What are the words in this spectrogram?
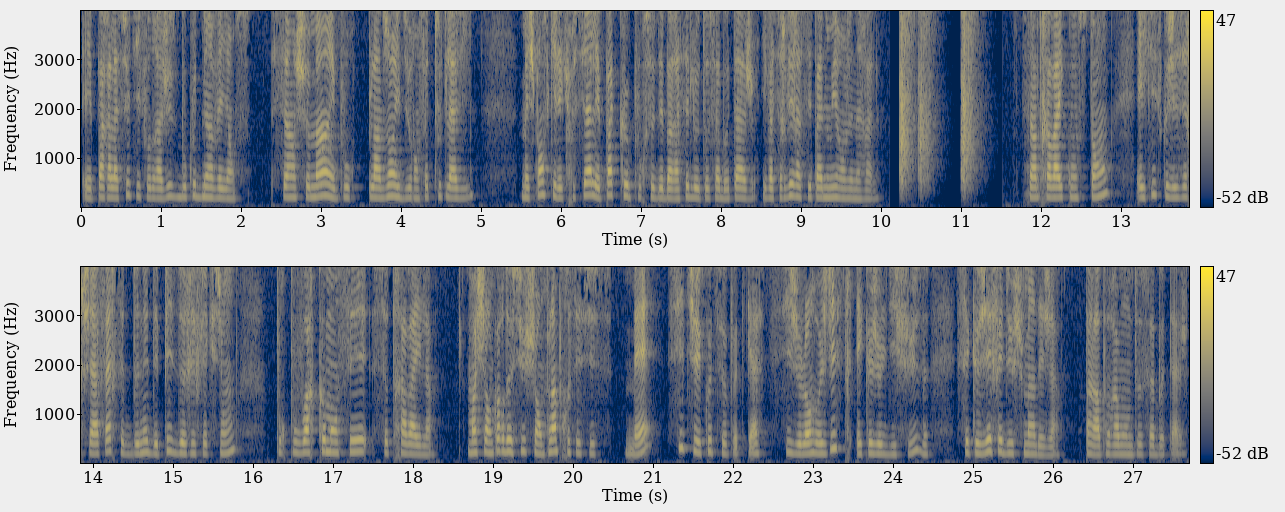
Et par la suite, il faudra juste beaucoup de bienveillance. C'est un chemin et pour plein de gens, il dure en fait toute la vie mais je pense qu'il est crucial et pas que pour se débarrasser de l'autosabotage, il va servir à s'épanouir en général. C'est un travail constant, et ici ce que j'ai cherché à faire, c'est de donner des pistes de réflexion pour pouvoir commencer ce travail-là. Moi je suis encore dessus, je suis en plein processus, mais si tu écoutes ce podcast, si je l'enregistre et que je le diffuse, c'est que j'ai fait du chemin déjà par rapport à mon autosabotage.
